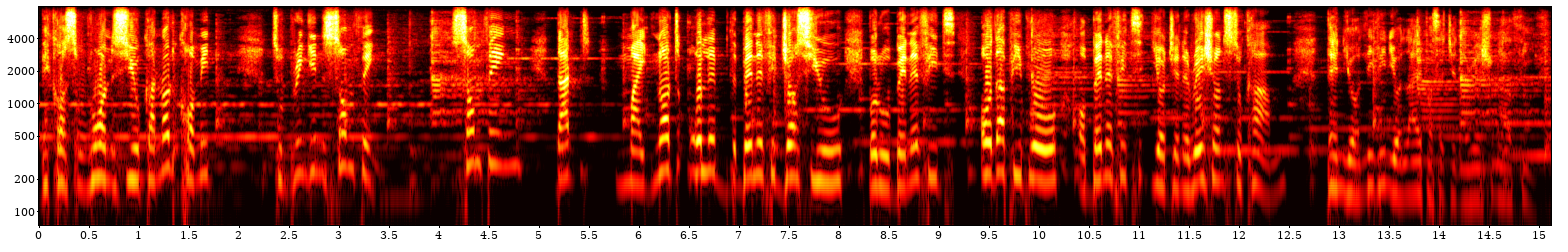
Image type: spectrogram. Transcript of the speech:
Because once you cannot commit to bringing something, something that might not only benefit just you, but will benefit other people or benefit your generations to come, then you're living your life as a generational thief.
